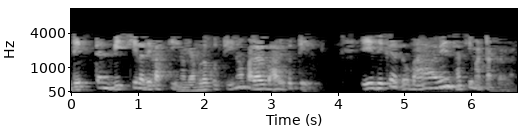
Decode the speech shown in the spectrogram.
depth and width කියලා දෙකක් තියෙනවා. ගැඹුරකුත් තියෙනවා, පළල් භාවිකුත් තියෙනවා. ඒ දෙක ස්වභාවයෙන් සතිය මට්ටම් කරගන්න.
